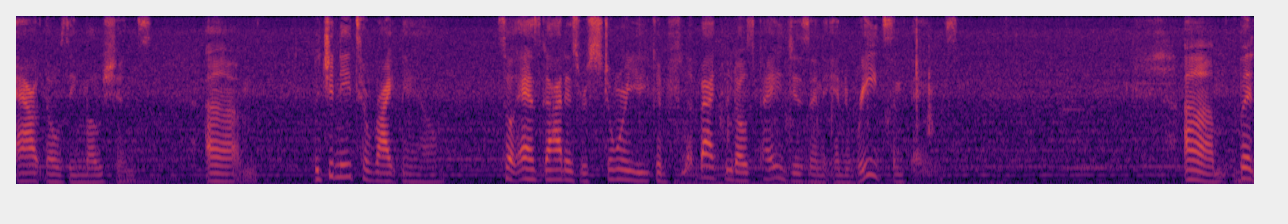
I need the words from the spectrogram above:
out those emotions. Um, but you need to write down. So as God is restoring you, you can flip back through those pages and, and read some things. Um, but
